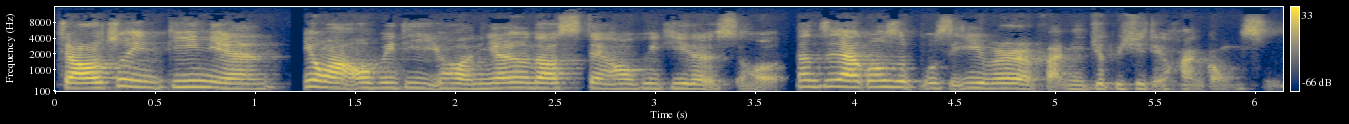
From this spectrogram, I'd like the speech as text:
假如说你第一年用完 OPT 以后，你要用到 Stand OPT 的时候，但这家公司不是 E-Verify，你就必须得换公司。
